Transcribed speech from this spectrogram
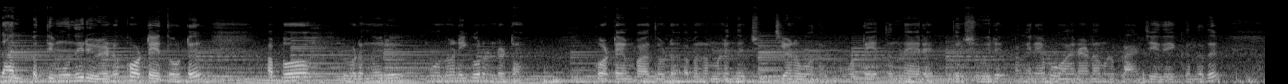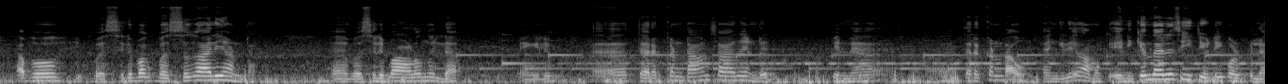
നാൽപ്പത്തി മൂന്ന് രൂപയാണ് കോട്ടയത്തോട്ട്. അപ്പോൾ ഇവിടെ നിന്ന് ഒരു മൂന്ന് മണിക്കൂർ ഉണ്ട് കേട്ടോ കോട്ടയം ഭാഗത്തോട്ട്. അപ്പോൾ നമ്മളിന്ന് ചുറ്റിയാണ് പോകുന്നത്. കോട്ടയത്ത് നിന്ന് നേരെ തൃശ്ശൂർ അങ്ങനെ പോകാനാണ് നമ്മൾ പ്ലാൻ ചെയ്തേക്കുന്നത്. അപ്പോൾ ബസ്സിൽ ഇപ്പോൾ ബസ് കാലിയാണ് കേട്ടോ ബസ്സിലിപ്പോൾ ആളൊന്നുമില്ല. എങ്കിലും തിരക്കുണ്ടാവാൻ സാധ്യതയുണ്ട്. പിന്നെ തിരക്കുണ്ടാവും. എങ്കിൽ നമുക്ക് എനിക്കെന്തായാലും സീറ്റ് കിട്ടി കുഴപ്പമില്ല.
